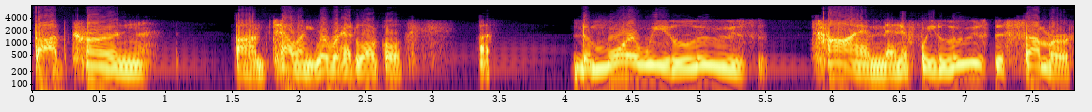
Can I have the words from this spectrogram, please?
Bob Kern um, telling Riverhead Local, uh, the more we lose time, and if we lose the summer,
